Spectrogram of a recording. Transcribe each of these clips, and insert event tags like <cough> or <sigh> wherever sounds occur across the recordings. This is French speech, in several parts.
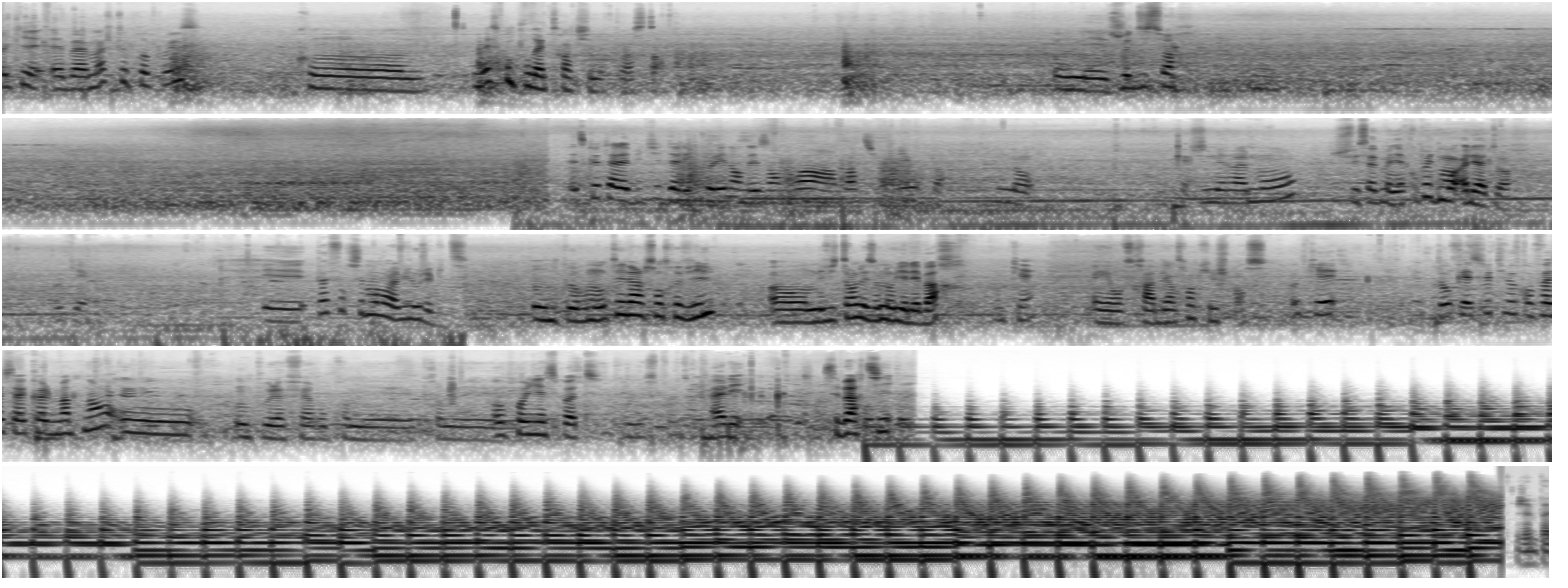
Ok, eh ben moi je te propose qu'on. Où est-ce qu'on pourrait être tranquille pour l'instant? On est jeudi soir. Est-ce que tu as l'habitude d'aller coller dans des endroits en particulier ou pas? Non. Généralement, je fais ça de manière complètement aléatoire. Ok. Et pas forcément dans la ville où j'habite. On peut remonter vers le centre-ville en évitant les zones où il y a les bars. Ok. Et on sera bien tranquille, je pense. Ok. Donc est-ce que tu veux qu'on fasse la colle maintenant ou On peut la faire au premier, premier, au premier spot premier spot. Allez, c'est parti.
